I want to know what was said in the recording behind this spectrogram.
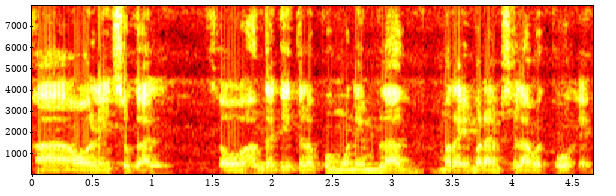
ah, online sugal. So, hanggang dito lang po muna yung vlog. Maraming maraming salamat po ulit.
